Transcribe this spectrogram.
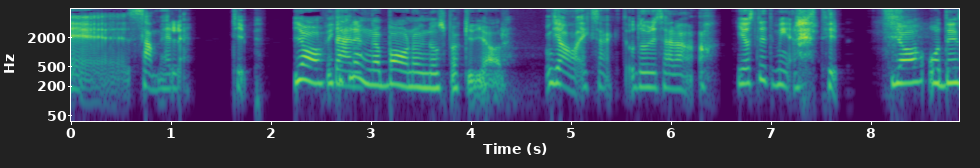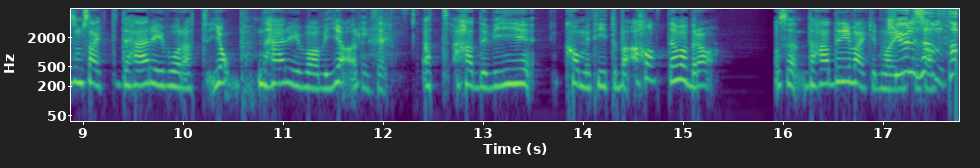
eh, samhälle. Typ. Ja, vilket Där- många barn och ungdomsböcker gör. Ja, exakt. Och då är det så här, ah, ge oss lite mer. typ. Ja, och det är som sagt, det här är ju vårt jobb. Det här är ju vad vi gör. Exakt. Att hade vi kommit hit och bara, ja, den var bra. Och sen, då hade det varken varit Kul intressant. samtal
